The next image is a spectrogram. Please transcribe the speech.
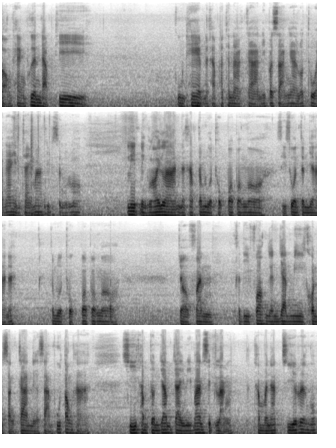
2แทงเพื่อนดับที่กรุงเทพนะครับ พัฒนาการนี่ประสานงานรถทัวร์น่าเห็นใจมากที่พิษณุโลก รีด100ล้านนะครับตำรวจถกปปงสีส่วนจัญญานะตำรวจถกปปงจ่อฟันคดีฟอกเงินยันมีคนสั่งการเหนือสามผู้ต้องหา ชี้ทำจนย่ำใจมีบ้านสิบหลัง ธรรมนัตชี้เรื่องงบ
